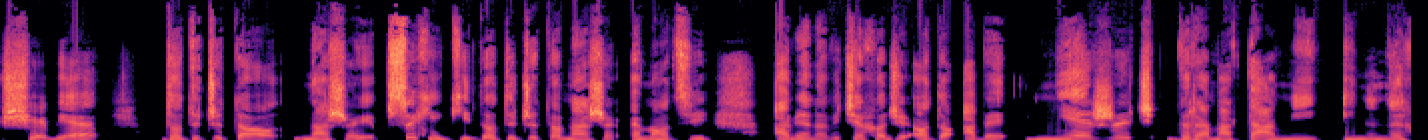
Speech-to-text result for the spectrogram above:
siebie. Dotyczy to naszej psychiki, dotyczy to naszych emocji, a mianowicie chodzi o to, aby nie żyć dramatami innych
